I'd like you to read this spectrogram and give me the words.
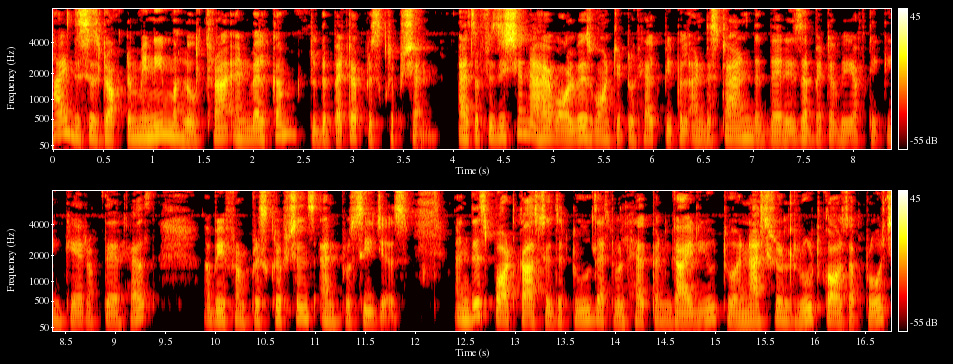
Hi, this is Dr. Mini Malhotra, and welcome to the Better Prescription. As a physician, I have always wanted to help people understand that there is a better way of taking care of their health away from prescriptions and procedures. And this podcast is a tool that will help and guide you to a natural root cause approach,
